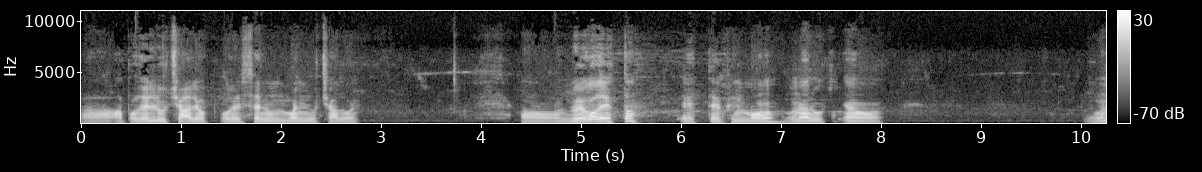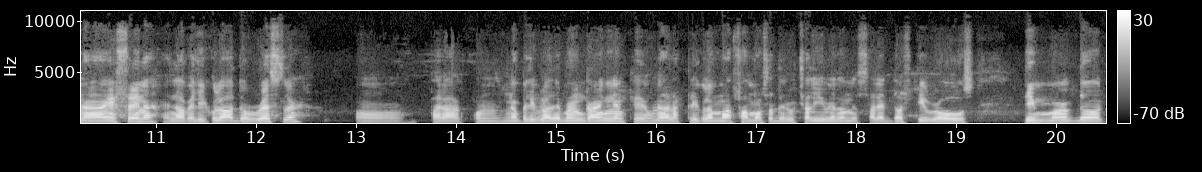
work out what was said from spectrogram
a, poder luchar o poder ser un buen luchador. Ah, luego de esto, este, filmó una, uh, una escena en la película The Wrestler, para, con una película de Bernd Gardner, que es una de las películas más famosas de lucha libre, donde sale Dusty Rose, Dean Murdoch,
